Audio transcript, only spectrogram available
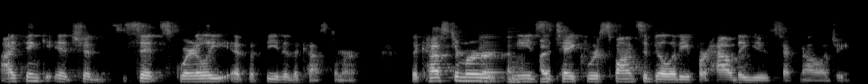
I think it should sit squarely at the feet of the customer. The customer Yeah, needs I- to take responsibility for how they use technology.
